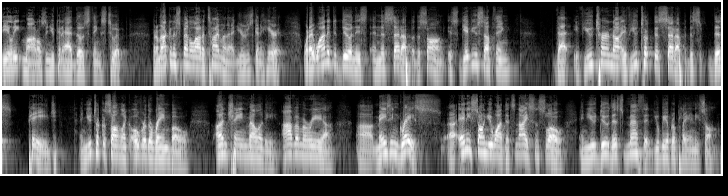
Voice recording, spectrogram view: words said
the elite models, and you can add those things to it. But I'm not going to spend a lot of time on that. You're just going to hear it. What I wanted to do in this, in this setup of the song is give you something that if you turned on, if you took this setup, this, this page, and you took a song like Over the Rainbow, Unchained Melody, Ave Maria, uh, Amazing Grace, uh, any song you want that's nice and slow, and you do this method, you'll be able to play any song.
